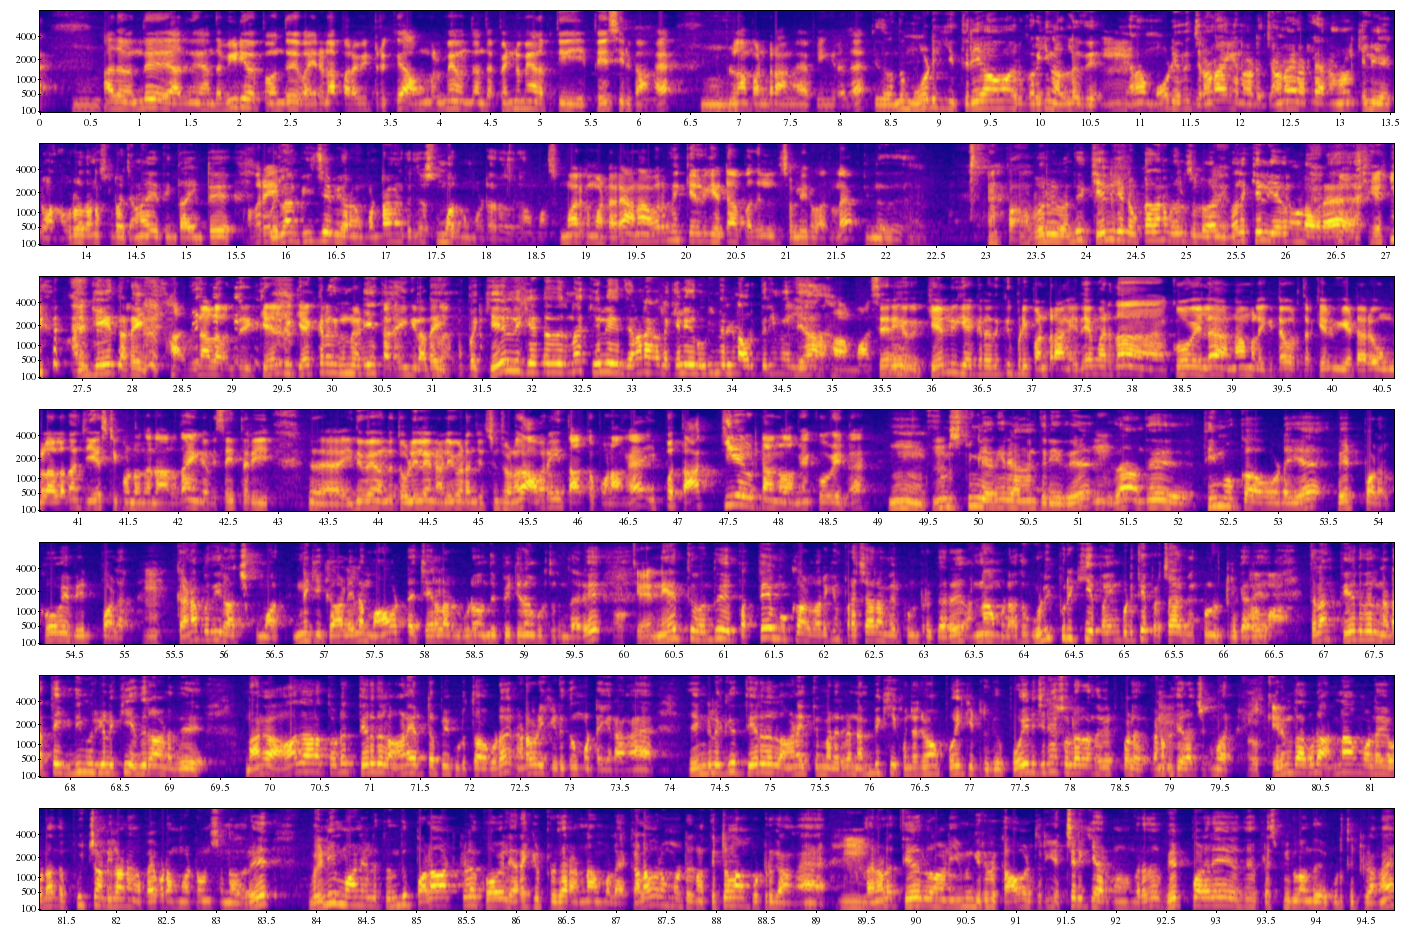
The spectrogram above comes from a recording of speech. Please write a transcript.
அது வந்து அது அந்த வீடியோ இப்போ வந்து வைரலாக பரவிட்டு இருக்கு அவங்களுமே வந்து அந்த பெண்ணுமே அதை பற்றி பேசியிருக்காங்க. இப்படிலாம் பண்ணுறாங்க அப்படிங்கிறத. இது வந்து மோடிக்கு தெரியாம இருக்க வரைக்கும் நல்லது. ஏன்னா மோடி வந்து ஜனநாயக நாடு ஜனநாயக நாட்டுல யாராலும் கேள்வி கேட்கலாம். அவரு தானே சொல்ற ஜனநாயகத்தின் தாயின்ட்டு. அவரே எல்லாம் பிஜேபி காரங்க பண்றாங்கன்னு தெரிஞ்சா சும்மா இருக்க மாட்டாரு அவரு. ஆமாம் சும்மா இருக்க மாட்டாரு. ஆனால் அவருமே கேள்வி கேட்டால் பதில் சொல்லிடுவார்ல என்னது? அவரு வந்து கேள்வி கேட்ட விட்டாதானே பதில் சொல்லுவாரு. நீ முதல்ல கேள்வி கேட்கணும்ல அவரை. அங்கேயே தடை. அதனால வந்து கேள்வி கேட்கறதுக்கு முன்னாடியே தடைங்கிற தடை. இப்ப கேள்வி கேட்டதுன்னா கேள்வி ஜனநாயக நாட்டுல கேள்வி உரிமை இருக்குன்னு அவருக்கு தெரியுமா இல்லையா? ஆமா சரி கேள்வி கேட்கறதுக்கு இப்படி பண்றாங்க. இதே மாதிரி தான் கோவையில அண்ணாமலை கிட்ட ஒருத்தர் கேள்வி கேட்டாரு. உங்களால தான் ஜிஎஸ்டி கொண்டு வந்தனால தான் எங்க விசைத்தறி இதுவே வந்து தொழிலே நலிவடைஞ்சிருச்சுன்னு சொன்னது. அவரையும் தாக்க போனாங்க. இப்ப தாக்கியே விட்டாங்களாமே கோவையில. ம் ஃபுல் ஸ்விங்ல இறங்கிருக்காங்கன்னு தெரியுது. இதுதான் வந்து திமுகவுடைய வேட்பாளர் கோவை வேட்பாளர். கணபதி ராஜ்குமார். இன்னைக்கு காலையில மாவட்ட செயலாளர் கூட வந்து பேட்டிலாம் கொடுத்திருந்தாரு. நேத்து வந்து பத்தே முக்கால் வரைக்கும் பிரச்சாரம் மேற்கொண்டு இருக்காரு அண்ணாமலை அதுவும் ஒளிபுருக்கியை பயன்படுத்தியே பிரச்சாரம் மேற்கொண்டு இருக்காரு. இதெல்லாம் தேர்தல் நடத்தை விதிமுறைகளுக்கு எதிரானது. நாங்க ஆதாரத்தோட தேர்தல் ஆணையர்கிட்ட போய் கொடுத்தா கூட நடவடிக்கை எடுக்க மாட்டேங்கிறாங்க. எங்களுக்கு தேர்தல் ஆணையத்து மேல இருக்க நம்பிக்கை கொஞ்சம் கொஞ்சமா போய்கிட்டு இருக்கு. போயிடுச்சுன்னே சொல்றாரு அந்த வேட்பாளர் கணபதி ராஜ்குமார். இருந்தா கூட அண்ணாமலையோட அந்த பூச்சாண்டிலாம் நாங்க பயப்பட மாட்டோம்னு சொன்னவரு வெளி மாநிலத்திலிருந்து பல ஆட்களை கோவையில் இறக்கி விட்டுருக்காரு அண்ணாமலை. கலவரம் மட்டும் திட்டம்லாம் போட்டிருக்காங்க. அதனால தேர்தல் ஆணையமும் இருக்கிற காவல்துறையும் எச்சரிக்கையா இருக்கணுங்கிறது வேட்பாளரே வந்து பிரஸ் மீட்லாம் வந்து கொடுத்துட்டு இருக்காங்க.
